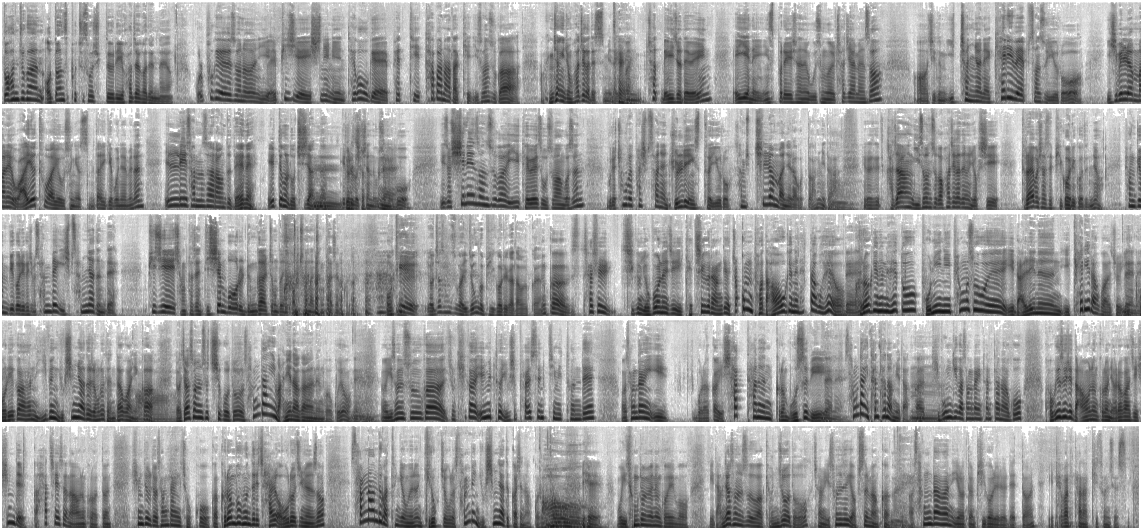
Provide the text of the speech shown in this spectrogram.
또 한 주간 어떤 스포츠 소식들이 화제가 됐나요? 골프계에서는 이 LPGA 신인인 태국의 패티 타바타나킷 이 선수가 굉장히 좀 화제가 됐습니다. 네. 이번 첫 메이저 대회인 ANA 인스퍼레이션을 우승을 차지하면서 어, 지금 2000년에 캐리 웹 선수 이후로 21년 만에 와이어 투 와이어 우승이었습니다. 이게 뭐냐면은 1, 2, 3, 4라운드 내내 1등을 놓치지 않는 음, 1위를 그렇죠. 놓치지 않는 우승이고 이저 신인 선수가 이 대회에서 우승한 것은 무려 1984년 줄리 잉크스터 이후로 37년 만이라고 또 합니다. 어. 그래서 가장 이 선수가 화제가 되는 역시 드라이버 샷의 비거리거든요. 평균 비거리가 지금 323야드인데 PGA 장타자인 디섐보를 능가할 정도니까 엄청난 장타자거든요. 어떻게 여자 선수가 이 정도 비거리가 나올까요? 그러니까 사실 지금 요번에 이제 이 계측을 한 게 조금 더 나오기는 했다고 해요. 네. 그러기는 해도 본인이 평소에 이 날리는 이 캐리라고 하죠. 이 네네. 거리가 한 260야드 정도 된다고 하니까 아. 여자 선수 치고도 상당히 많이 나가는 거고요. 네. 어, 이 선수가 좀 키가 1m 68cm인데 어, 상당히 이 뭐랄까 이 샷하는 그런 모습이 네네. 상당히 탄탄합니다. 그러니까 음. 기본기가 상당히 탄탄하고 거기서 이제 나오는 그런 여러 가지 힘들, 그러니까 하체에서 나오는 그런 어떤 힘들도 상당히 좋고, 그러니까 그런 부분들이 잘 어우러지면서 3라운드 같은 경우에는 기록적으로 360야드까지 나왔거든요. 아우. 예, 뭐 이 정도면은 거의 뭐 이 남자 선수와 견주어도 참 이 손색이 없을 만큼 네. 어, 상당한 이런 어떤 비거리를 냈던 이 타바타나키 선수였습니다.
